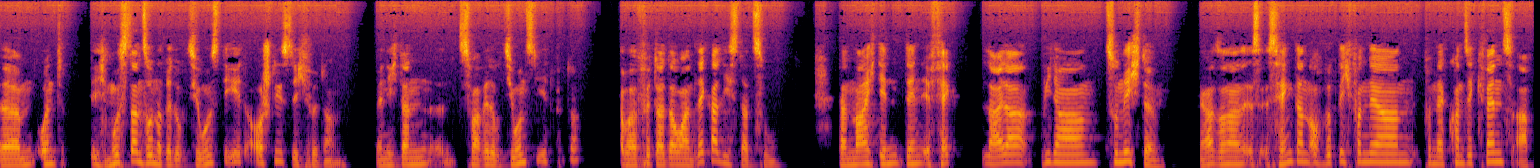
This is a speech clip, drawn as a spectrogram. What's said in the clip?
Ähm, und ich muss dann so eine Reduktionsdiät ausschließlich füttern. Wenn ich dann äh, zwar Reduktionsdiät fütter, aber fütter dauernd Leckerlis dazu, dann mache ich den, den Effekt leider wieder zunichte. Ja, sondern es, es hängt dann auch wirklich von der, von der Konsequenz ab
